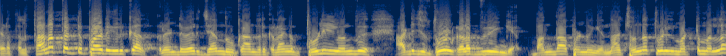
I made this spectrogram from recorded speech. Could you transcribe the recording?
இடத்துல. தனத்தட்டுப்பாடு இருக்காது. ரெண்டு பேரும் சேர்ந்து உட்கார்ந்துருக்கிறாங்க. தொழில் வந்து அடித்து தோல் கிளப்புவீங்க பந்தா பண்ணுவீங்க. நான் சொன்ன தொழில் மட்டுமல்ல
